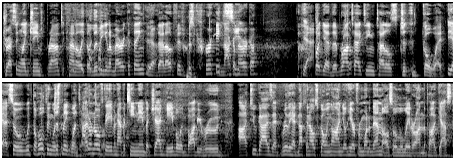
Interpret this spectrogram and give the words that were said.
dressing like James Brown to kind of like the living in America thing. Yeah. That outfit was crazy. Knock America. Yeah. But yeah, the Raw tag team titles just go away. Yeah, so with the whole thing with Just make one tag I don't know if they even have a team name, but Chad Gable and Bobby Roode, uh, two guys that really had nothing else going on. You'll hear from one of them also a little later on in the podcast.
